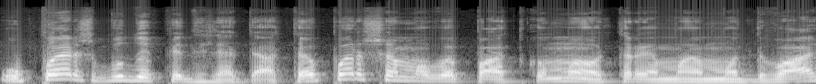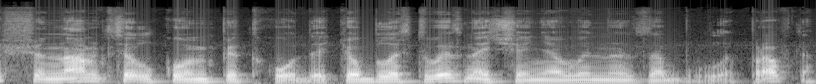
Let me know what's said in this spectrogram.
Уперш буду підглядати. У першому випадку ми отримаємо 2, що нам цілком підходить. Область визначення ви не забули, правда?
